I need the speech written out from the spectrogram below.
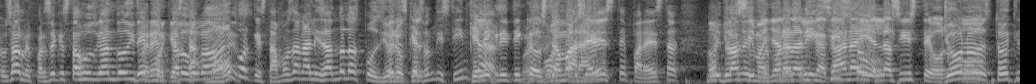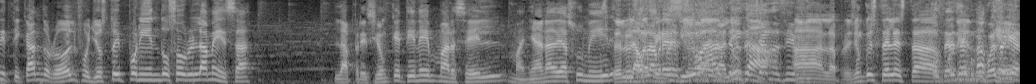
O sea, me parece que está juzgando diferente a los jugadores. No, porque estamos analizando las posiciones que, son distintas. ¿Qué le critica usted a Marcel? Para este, para esta. No, yo si mañana la liga gana y él asiste. yo no lo estoy criticando, Rodolfo. Yo estoy poniendo sobre la mesa la presión que tiene Marcel mañana de asumir la, la presión de la liga. Ah, la presión que usted le está usted poniendo. Puede que,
